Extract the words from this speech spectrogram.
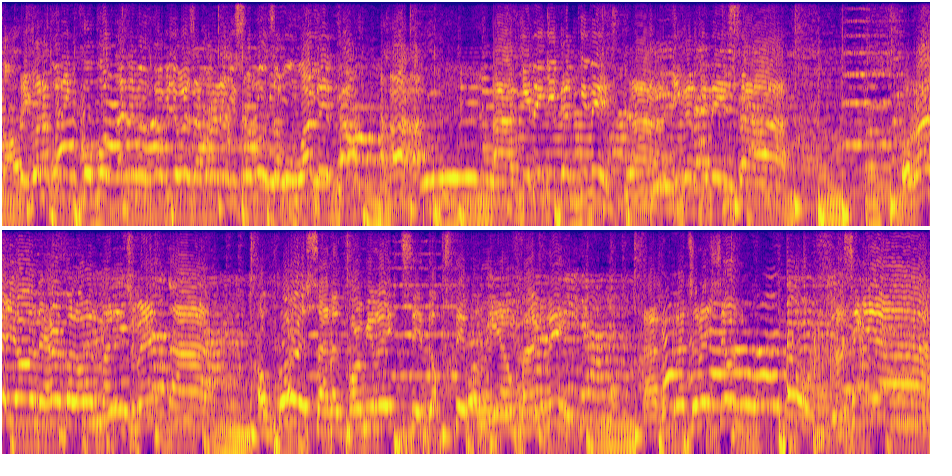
Oh. Ikaw na ko ning kubot ani mga kabidyo sa ako na gisulod sa akong wallet ah, kini gikan kini. Ah, gikan kini sa Orion Herbal Oil Management. Ah, of course, ah, nag-formulate si Doc Steve ang iyong family. Ah, congratulations. Ah, sige, ah,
